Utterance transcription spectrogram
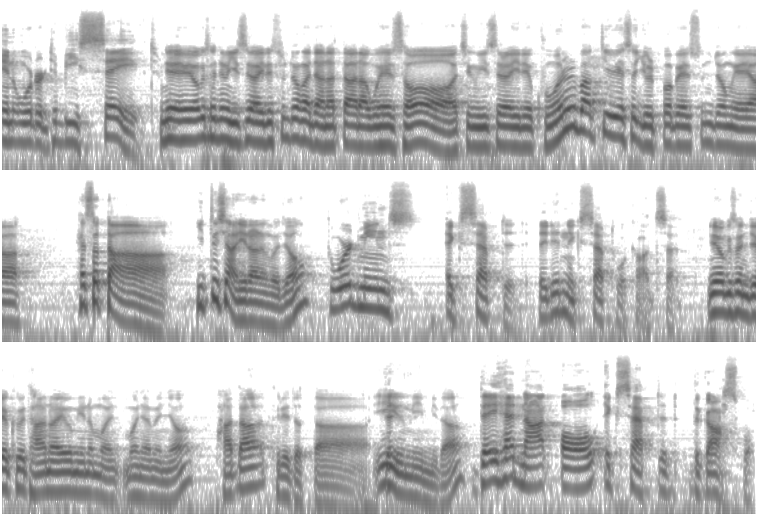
in order to be saved. 네, 여기서 지금 이스라엘이 순종하지 않았다라고 해서 지금 이스라엘의 구원을 받기 위해서 율법에 순종해야 했었다. 이 뜻이 아니라는 거죠. The word means accepted. They didn't accept what God said. 예, 여기서 이제 그 단어의 의미는 뭐, 뭐냐면요. 받아들여졌다. 이 네. 의미입니다. They had not all accepted the gospel.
